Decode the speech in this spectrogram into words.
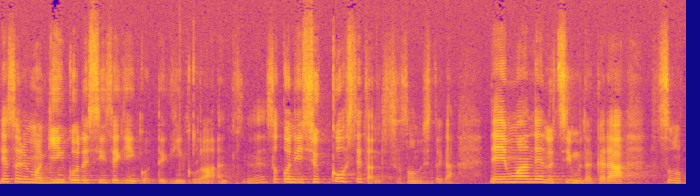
でそれも銀行で新生銀行っていう銀行があるんですよねそこに出向してたんですよその人が。で M&A のチームだからその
